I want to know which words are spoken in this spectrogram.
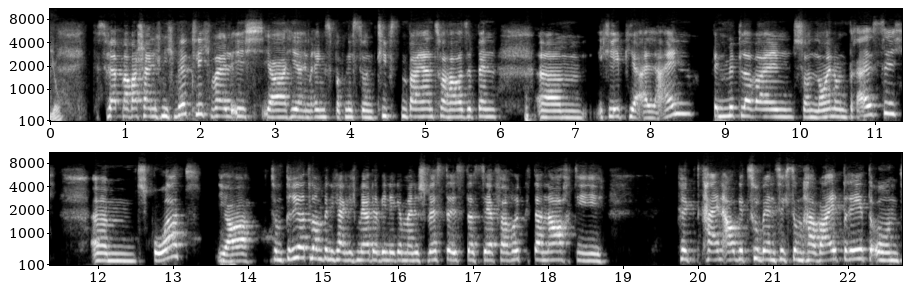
Jo. Das hört man wahrscheinlich nicht wirklich, weil ich ja hier in Regensburg nicht so im tiefsten Bayern zu Hause bin. ähm, ich lebe hier allein, bin mittlerweile schon 39. Ähm, Sport, ja, zum Triathlon bin ich eigentlich mehr oder weniger. Meine Schwester ist da sehr verrückt danach. Die kriegt kein Auge zu, wenn es sich um Hawaii dreht und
